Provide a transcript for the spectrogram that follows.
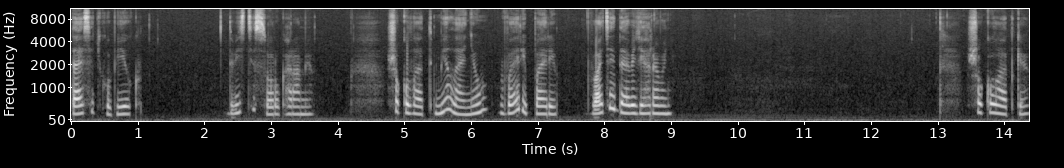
10 копійок 240 грамів. Шоколад Millennium Very Peri 29 гривень. Шоколадки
